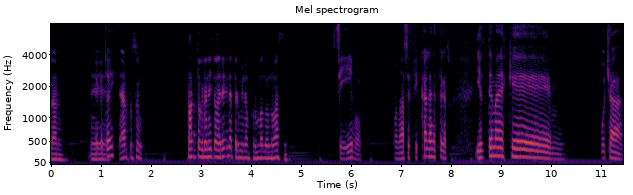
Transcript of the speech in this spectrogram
Claro. ¿Me Eh, cachai? hartos son. Tanto granito de arena terminan formando un oasis. Sí, po. o no haces fiscales en este caso. Y el tema es que, mm, pucha,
